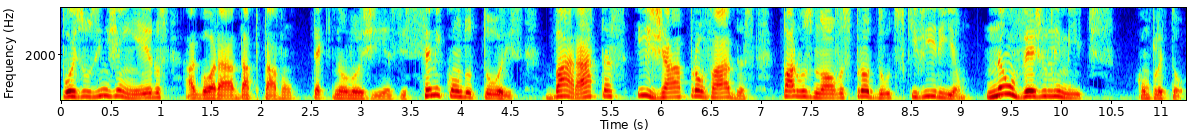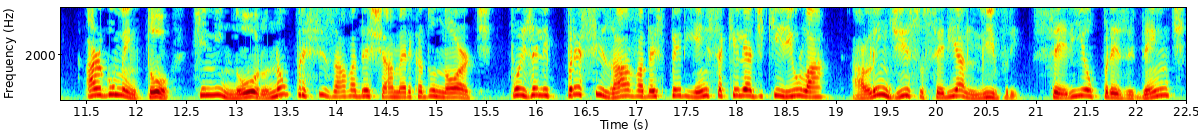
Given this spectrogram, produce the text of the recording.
pois os engenheiros agora adaptavam tecnologias de semicondutores baratas e já aprovadas para os novos produtos que viriam. Não vejo limites, completou. Argumentou que Minoru não precisava deixar a América do Norte, pois ele precisava da experiência que ele adquiriu lá. Além disso, seria livre, seria o presidente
